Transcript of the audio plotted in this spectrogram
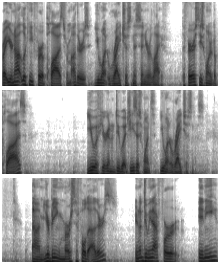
right? You're not looking for applause from others. You want righteousness in your life. The Pharisees wanted applause. You, if you're going to do what Jesus wants, you want righteousness. Um, you're being merciful to others. You're not doing that for any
